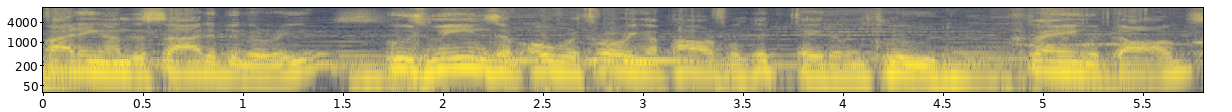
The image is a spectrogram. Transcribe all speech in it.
Fighting on the side of the guerrillas? Whose means of overthrowing a powerful dictator include playing with dogs,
